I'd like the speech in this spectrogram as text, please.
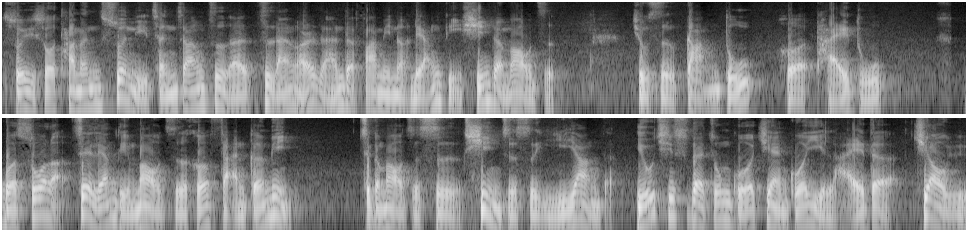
所以说他们顺理成章、自然自然而然地发明了两顶新的帽子，就是港独和台独。我说了，这两顶帽子和反革命这个帽子是性质是一样的。尤其是在中国建国以来的教育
